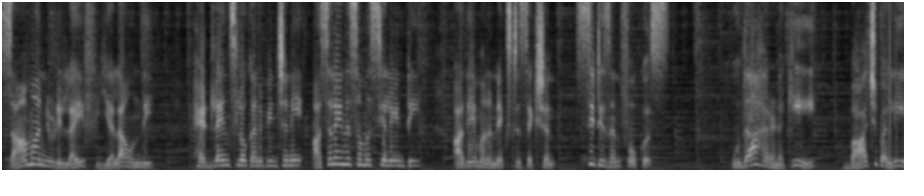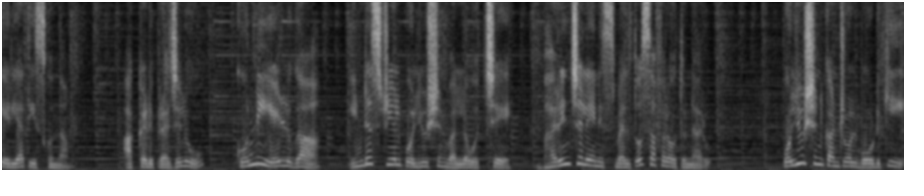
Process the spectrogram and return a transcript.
సామాన్యుడి లైఫ్ ఎలా ఉంది? హెడ్లైన్స్లో కనిపించని అసలైన సమస్యలేంటి? అదే మన నెక్స్ట్ సెక్షన్ సిటిజన్ ఫోకస్. ఉదాహరణకి బాచిపల్లి ఏరియా తీసుకుందాం. అక్కడి ప్రజలు కొన్ని ఏళ్ళుగా ఇండస్ట్రియల్ పొల్యూషన్ వల్ల వచ్చే భరించలేని స్మెల్తో సఫర్ అవుతున్నారు పొల్యూషన్ కంట్రోల్ బోర్డుకి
